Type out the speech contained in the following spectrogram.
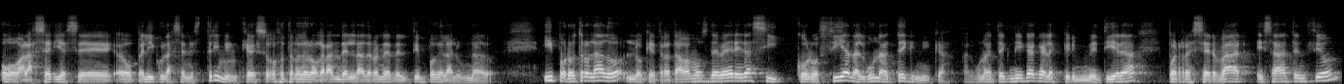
o a las series eh, o películas en streaming, que es otro de los grandes ladrones del tiempo del alumnado. Y por otro lado, lo que tratábamos de ver era si conocían alguna técnica, alguna técnica que les permitiera pues, reservar esa atención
